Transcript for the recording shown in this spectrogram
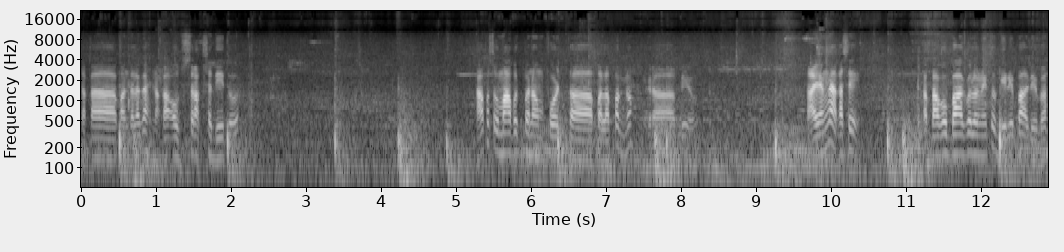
Saka kung talaga, naka-obstruct siya dito. Tapos umabot pa ng fourth ah, palapag, no? Grabe, oh. Sayang nga kasi kabago-bago lang nito, giniba, di ba?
